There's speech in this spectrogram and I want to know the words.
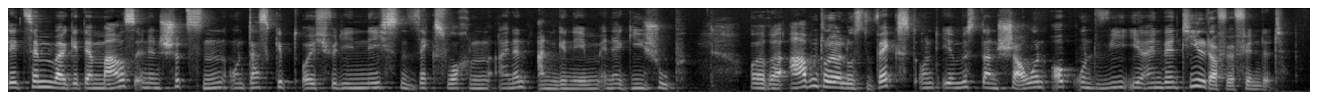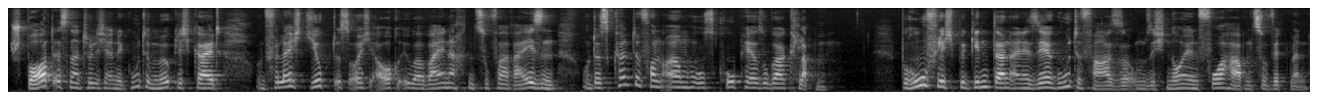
Dezember geht der Mars in den Schützen und das gibt euch für die nächsten sechs Wochen einen angenehmen Energieschub. Eure Abenteuerlust wächst und ihr müsst dann schauen, ob und wie ihr ein Ventil dafür findet. Sport ist natürlich eine gute Möglichkeit und vielleicht juckt es euch auch, über Weihnachten zu verreisen und das könnte von eurem Horoskop her sogar klappen. Beruflich beginnt dann eine sehr gute Phase, um sich neuen Vorhaben zu widmen.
